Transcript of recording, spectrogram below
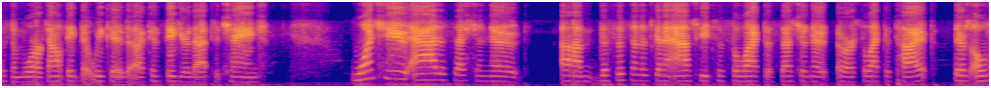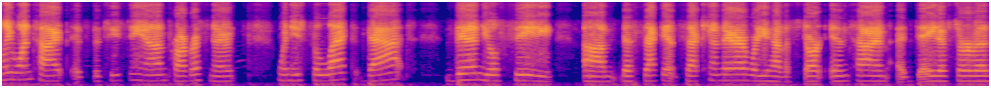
system works. I don't think that we could uh, configure that to change. Once you add a session note, um, the system is going to ask you to select a session note or select a type. There's only one type. It's the TCM progress note. When you select that, then you'll see um, the second section there where you have a start end time, a date of service,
